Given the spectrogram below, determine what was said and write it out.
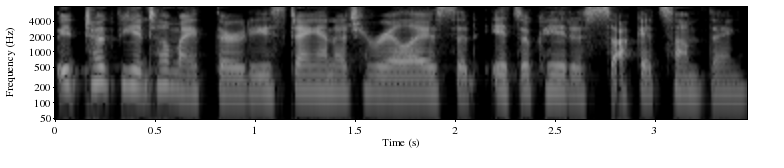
it took me until my 30s, Diana, to realize that it's okay to suck at something.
